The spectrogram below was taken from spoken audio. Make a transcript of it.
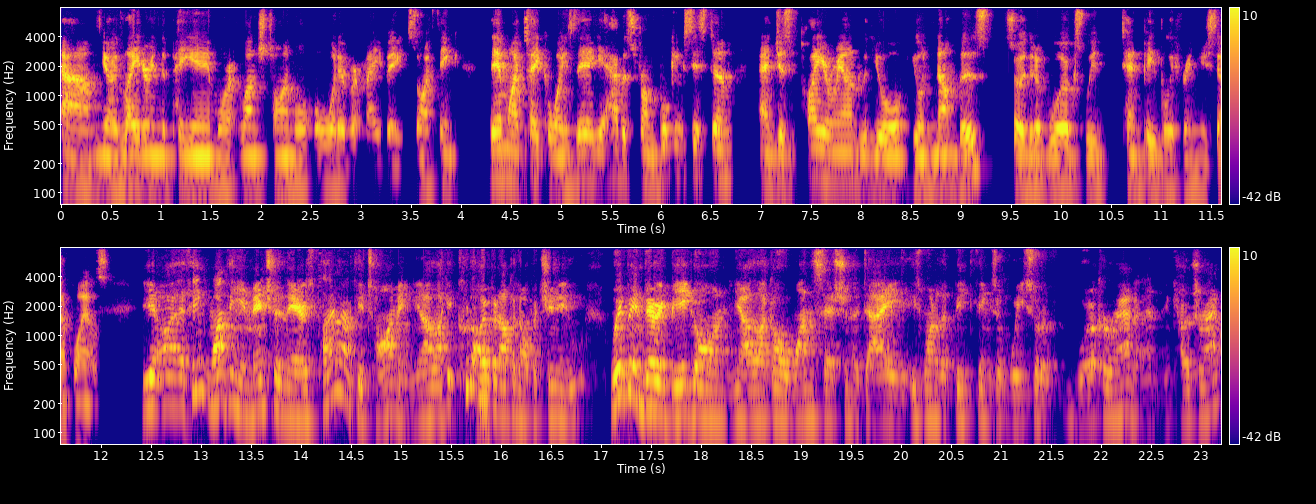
um, you know, later in the PM or at lunchtime or, or whatever it may be. So I think they're my takeaways there. You have a strong booking system and just play around with your, your numbers so that it works with 10 people if you're in New South Wales. Yeah, I think one thing you mentioned there is playing around with your timing. You know, like it could mm. open up an opportunity. We've been very big on, you know, like oh, one session a day is one of the big things that we sort of work around and, and coach around.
